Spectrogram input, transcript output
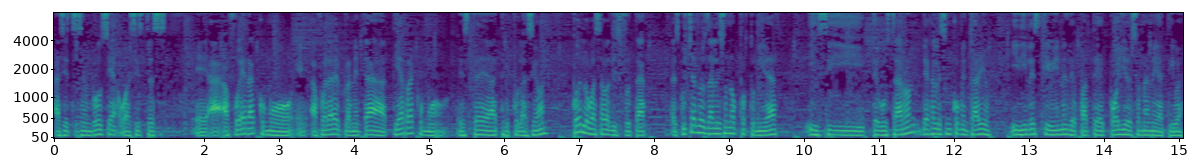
así estés en Rusia o así estés eh, afuera como eh, afuera del planeta Tierra como esta tripulación, pues lo vas a disfrutar. Escúchalos, dales una oportunidad y si te gustaron, déjales un comentario y diles que vienes de parte de Pollo de Zona Negativa.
